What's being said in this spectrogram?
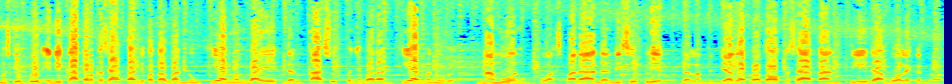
Meskipun indikator kesehatan di kota Bandung kian membaik dan kasus penyebaran kian menurun. Namun, kewaspadaan dan disiplin dalam menjaga protokol kesehatan tidak boleh kendor.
